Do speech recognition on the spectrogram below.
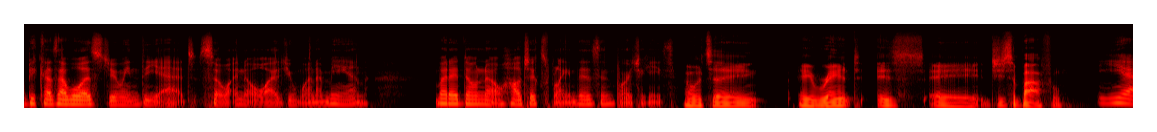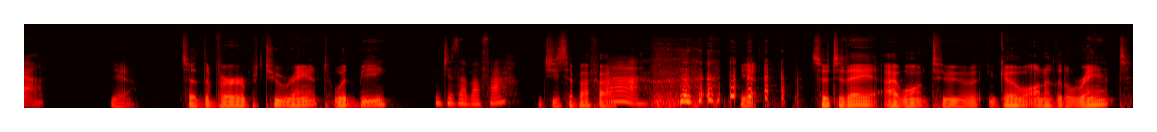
because I was doing the ad, so I know what you want to mean. But I don't know how to explain this in Portuguese. I would say a rant is a desabafo. Yeah, Yeah. So the verb to rant would be desabafar. desabafar. Ah, Yeah. So today I want to go on a little rant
